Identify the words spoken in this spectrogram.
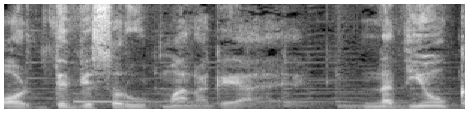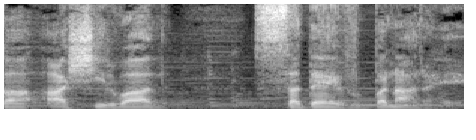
और दिव्य स्वरूप माना गया है। नदियों का आशीर्वाद सदैव बना रहे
